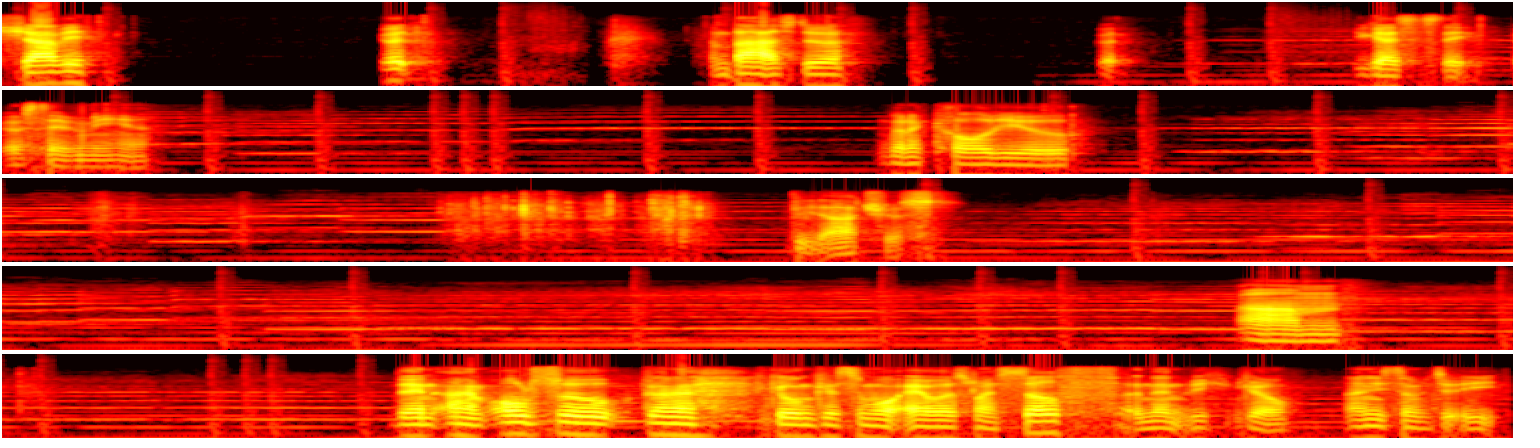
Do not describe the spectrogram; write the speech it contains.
Xavi. Good. And Ambassador. Good. You guys stay go stay with me here. I'm gonna call you Beatrice. Um then I'm also gonna go and get some more arrows myself, and then we can go. I need something to eat.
